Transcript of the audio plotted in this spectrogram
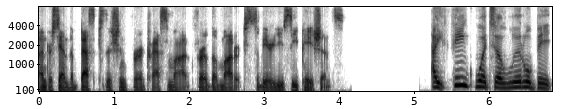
understand the best position for etrasimod for the moderate to severe UC patients. I think what's a little bit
